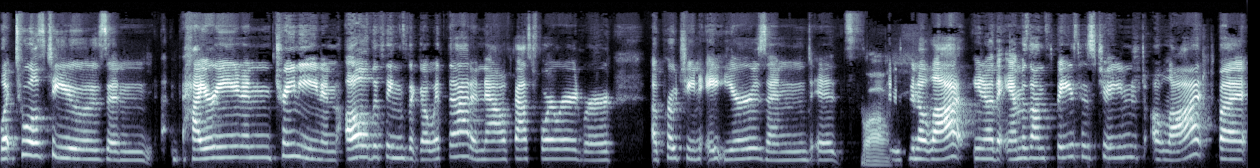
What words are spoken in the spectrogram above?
what tools to use and hiring and training and all the things that go with that. And now, fast forward, we're approaching eight years and it's wow. there's been a lot you know the amazon space has changed a lot but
